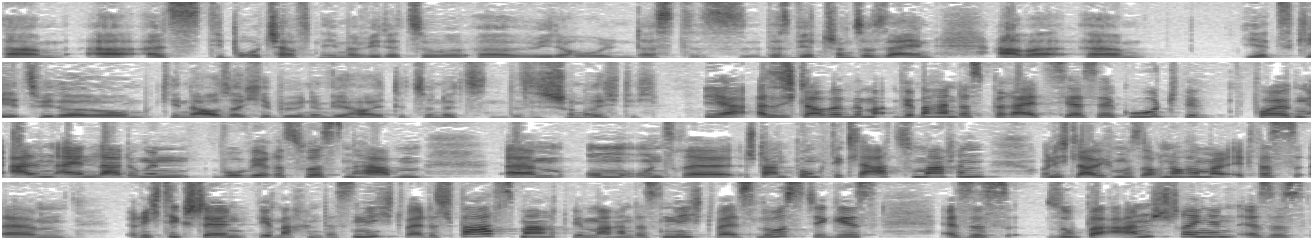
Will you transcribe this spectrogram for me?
ähm, äh, als die Botschaften immer wieder zu äh, wiederholen. Das, das, das wird schon so sein. Aber ähm, jetzt geht es wieder darum, genau solche Bühnen wie heute zu nützen. Das ist schon richtig. Ja, also ich glaube, wir, machen das bereits sehr, sehr gut. Wir folgen allen Einladungen, wo wir Ressourcen haben, ähm, um unsere Standpunkte klarzumachen. Und ich glaube, ich muss auch noch einmal etwas ähm, richtigstellen. Wir machen das nicht, weil es Spaß macht. Wir machen das nicht, weil es lustig ist. Es ist super anstrengend. Es ist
